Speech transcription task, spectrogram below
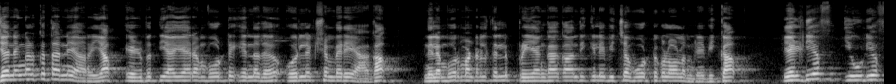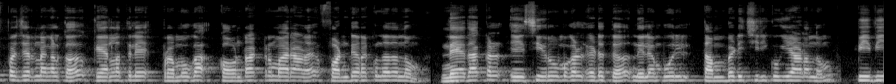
ജനങ്ങൾക്ക് തന്നെ അറിയാം എഴുപത്തി അയ്യായിരം വോട്ട് എന്നത് ഒരു ലക്ഷം വരെ ആകാം നിലമ്പൂർ മണ്ഡലത്തിൽ പ്രിയങ്ക ഗാന്ധിക്ക് ലഭിച്ച വോട്ടുകളോളം ലഭിക്കാം. L D F U D F പ്രചരണങ്ങൾക്ക് കേരളത്തിലെ പ്രമുഖ കോൺട്രാക്ടർമാരാണ് ഫണ്ട് ഇറക്കുന്നതെന്നും നേതാക്കൾ എ സി റൂമുകൾ എടുത്ത് നിലമ്പൂരിൽ തമ്പടിച്ചിരിക്കുകയാണെന്നും പി വി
